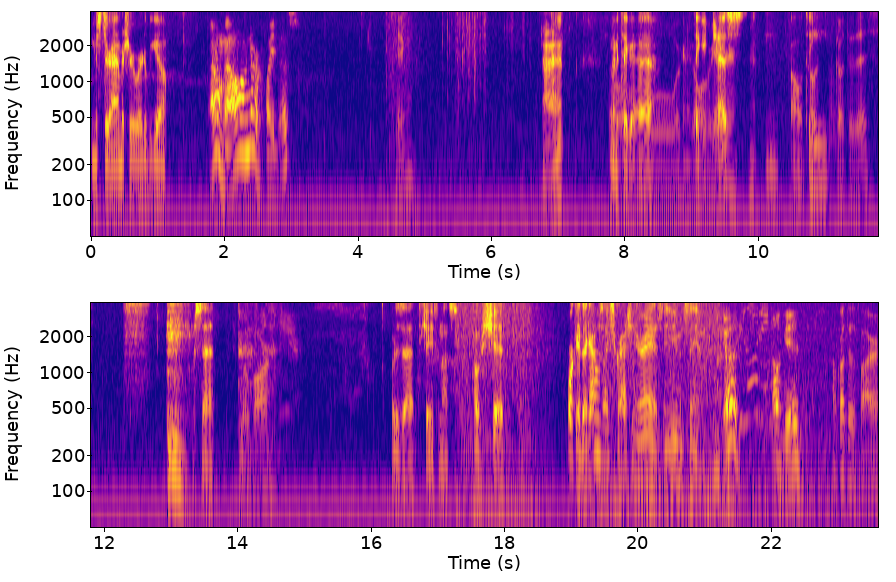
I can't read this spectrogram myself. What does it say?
Mr. Amateur, where do we go? I don't know. I've never played this. Kidding me? Alright, So gonna take a- We're gonna go take a over guess. and Follow T. Go, go through this. What's that? Crowbar. What is that? Chasing us. Oh shit. Okay, that guy was like scratching your ass and you didn't even see him. Good. Reloading. Oh, good. I'll go through the fire.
